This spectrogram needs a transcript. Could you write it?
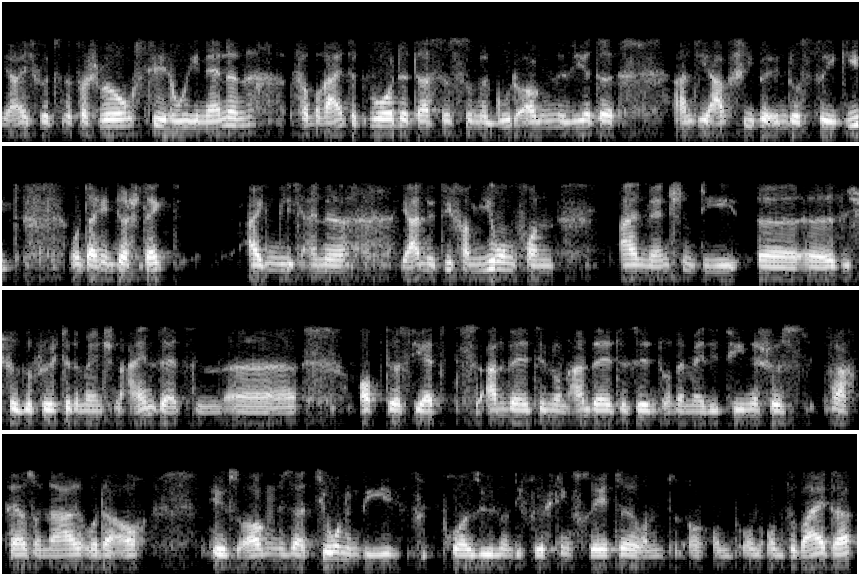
ja, ich würde es eine Verschwörungstheorie nennen, verbreitet wurde, dass es so eine gut organisierte Anti-Abschiebeindustrie gibt. Und dahinter steckt eigentlich eine, ja, eine Diffamierung von allen Menschen, die äh, äh sich für gefürchtete Menschen einsetzen, äh, ob das jetzt Anwältinnen und Anwälte sind oder medizinisches Fachpersonal oder auch Hilfsorganisationen wie Pro Asyl und die Flüchtlingsräte und, und, und, und so weiter.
